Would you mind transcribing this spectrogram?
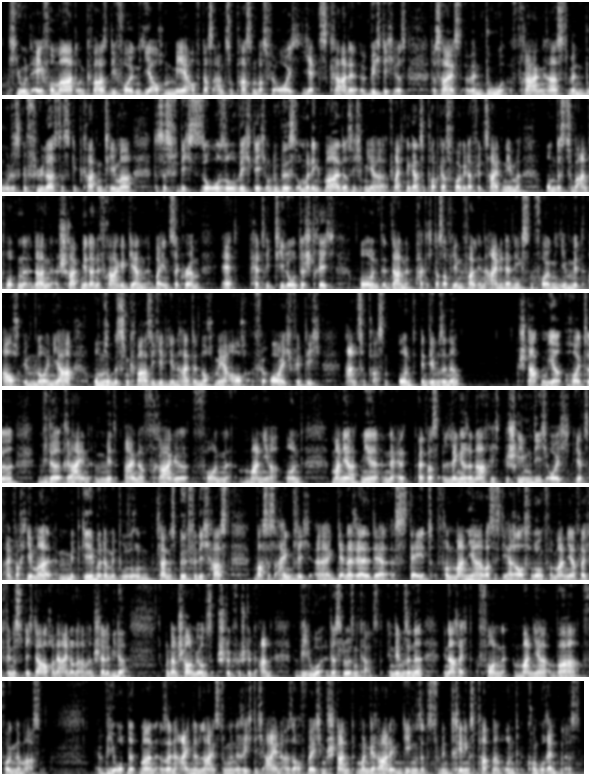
QA-Format und quasi die Folgen hier auch mehr auf das anzupassen, was für euch jetzt gerade wichtig ist. Das heißt, wenn du Fragen hast, wenn du das Gefühl hast, es gibt gerade ein Thema, das ist für dich so, so wichtig und du willst unbedingt mal, dass ich mir vielleicht eine ganze Podcast-Folge dafür Zeit nehme, um das zu beantworten, dann schreib mir deine Frage gern bei Instagram at Patrick unterstrich und dann packe ich das auf jeden Fall in eine der nächsten Folgen hier mit, auch im neuen Jahr, um so ein bisschen quasi hier die Inhalte noch mehr auch für euch, für dich anzupassen. Und in dem Sinne, starten wir heute wieder rein mit einer Frage von Manja. Und Manja hat mir eine etwas längere Nachricht geschrieben, die ich euch jetzt einfach hier mal mitgebe, damit du so ein kleines Bild für dich hast. Was ist eigentlich äh, generell der State von Manja? Was ist die Herausforderung von Manja? Vielleicht findest du dich da auch an der einen oder anderen Stelle wieder. Und dann schauen wir uns Stück für Stück an, wie du das lösen kannst. In dem Sinne, die Nachricht von Manja war folgendermaßen. Wie ordnet man seine eigenen Leistungen richtig ein, also auf welchem Stand man gerade im Gegensatz zu den Trainingspartnern und Konkurrenten ist?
